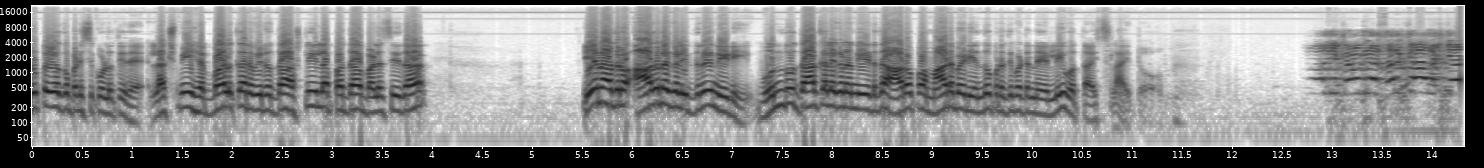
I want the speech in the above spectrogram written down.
ದುರುಪಯೋಗಪಡಿಸಿಕೊಳ್ಳುತ್ತಿದೆ. ಲಕ್ಷ್ಮೀ ಹೆಬ್ಬಾಳ್ಕರ್ ವಿರುದ್ಧ ಅಶ್ಲೀಲ ಪದ ಬಳಸಿದ ಏನಾದರೂ ಆಧಾರಗಳಿದ್ದರೆ ನೀಡಿ. ಒಂದು ದಾಖಲೆಗಳನ್ನು ನೀಡಿದ ಆರೋಪ ಮಾಡಬೇಡಿ ಎಂದು ಪ್ರತಿಭಟನೆಯಲ್ಲಿ ಒತ್ತಾಯಿಸಲಾಯಿತು ವಿರೋಧಿ ಕಾಂಗ್ರೆಸ್ ಸರ್ಕಾರಕ್ಕೆ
